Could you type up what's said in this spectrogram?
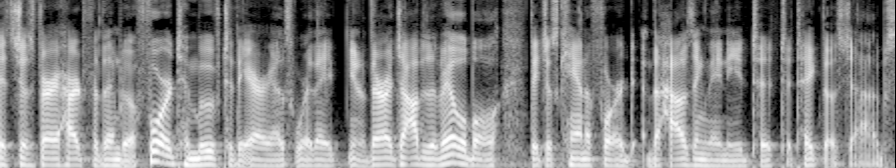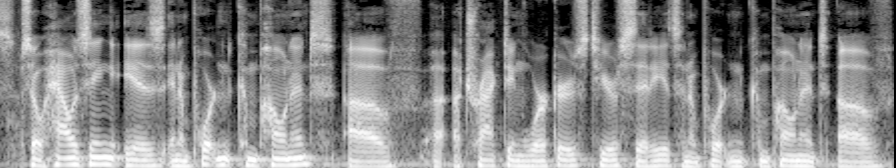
it's just very hard for them to afford to move to the areas where they you know there are jobs available. They just can't afford the housing they need to, to take those jobs. So housing is an important component of uh, attracting workers to your your city. It's an important component of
